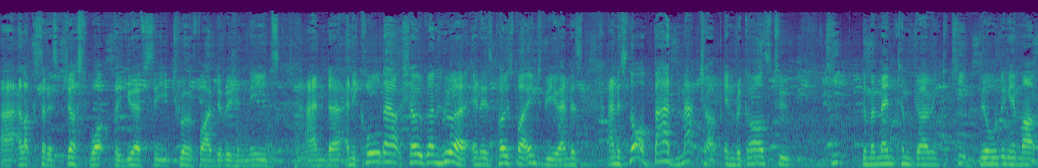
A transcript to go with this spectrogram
Uh, and like I said, it's just what the UFC 205 division needs. And uh, and he called out Shogun Rua in his post-fight interview, and it's, and it's not a bad matchup in regards to keep the momentum going, to keep building him up.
